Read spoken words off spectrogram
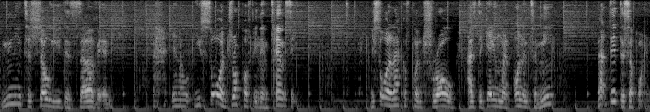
You need to show you deserve it. And, you know, you saw a drop off in intensity. You saw a lack of control as the game went on, and to me, that did disappoint.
